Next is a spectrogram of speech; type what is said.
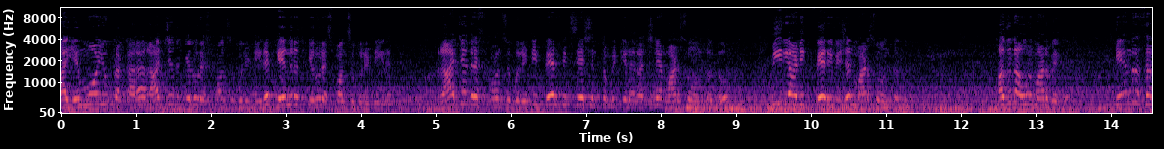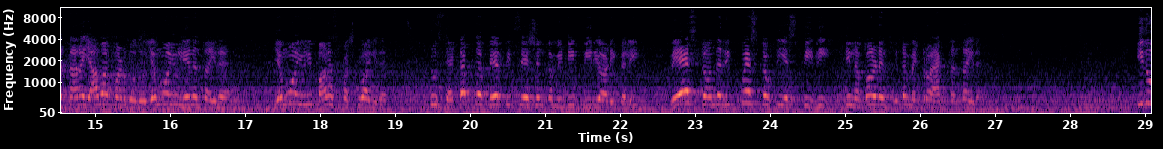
ಆ ಎಂಒಯು ಪ್ರಕಾರ ರಾಜ್ಯದ ಕೆಲವು ರೆಸ್ಪಾನ್ಸಿಬಿಲಿಟಿ ಇದೆ, ಕೇಂದ್ರದ ಕೆಲವು ರೆಸ್ಪಾನ್ಸಿಬಿಲಿಟಿ ಇದೆ. ರಾಜ್ಯದ ರೆಸ್ಪಾನ್ಸಿಬಿಲಿಟಿ ಫೇರ್ ಫಿಕ್ಸೇಷನ್ ಕಮಿಟಿಯನ್ನು ರಚನೆ ಮಾಡಿಸುವಂಥದ್ದು ಪೀರಿಯಾಡಿಕ್ ಫೇರ್ ರಿವಿಷನ್ ಮಾಡಿಸುವಂಥದ್ದು ಅದನ್ನ ಅವ್ರು ಮಾಡಬೇಕು. ಕೇಂದ್ರ ಸರ್ಕಾರ ಯಾವಾಗ ಮಾಡಬಹುದು ಎಂಒಯು ಏನಂತ ಇದೆ? ಎಂಒಯುಲಿ ಬಹಳ ಸ್ಪಷ್ಟವಾಗಿದೆ. To set up the fare fixation committee periodically based on the request of the S P in accordance with the metro act ಅಂತ ಇದೆ. ಇದು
